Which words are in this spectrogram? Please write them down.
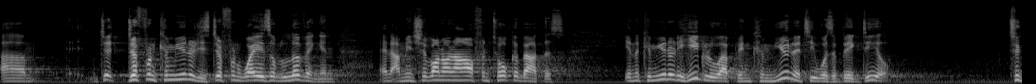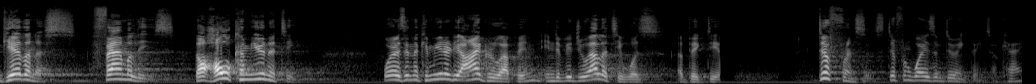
Um, d- different communities, different ways of living. And, and I mean, Siobhan and I often talk about this. In the community he grew up in, community was a big deal. Togetherness, families, the whole community. Whereas in the community I grew up in, individuality was a big deal differences, different ways of doing things, okay?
